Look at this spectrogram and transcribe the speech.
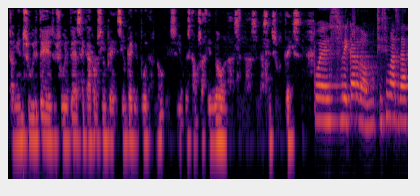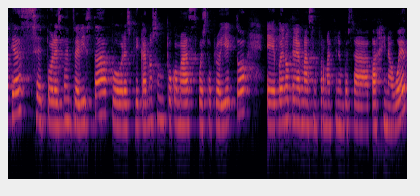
también subirte, subirte a ese carro siempre, siempre que puedas, ¿no? Que es lo que estamos haciendo las, las, las Pues Ricardo, muchísimas gracias eh, por esta entrevista, por explicarnos un poco más vuestro proyecto. pueden obtener más información en vuestra página web.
